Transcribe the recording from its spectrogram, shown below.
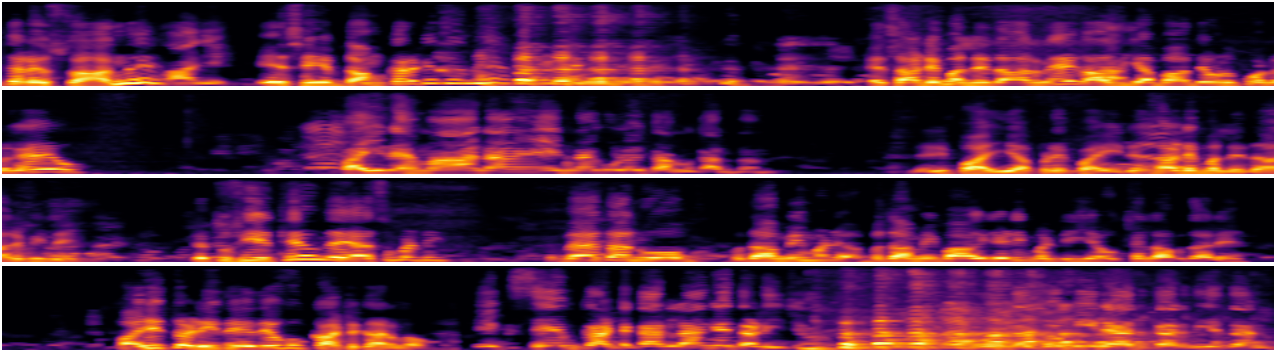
ਤੁਹਾਡੇ ਉਸਤਾਦ ਨੇ? ਹਾਂਜੀ। ਇਹ ਸੇਬ ਦਮ ਕਰਕੇ ਦਿੰਦੇ ਆ? ਇਹ ਸਾਡੇ ਮਹੱਲੇਦਾਰ ਨੇ ਗਾਜ਼ੀਆਬਾਦ ਦੇ ਹੁਣ ਭੁੱਲ ਗਏ ਉਹ। ਭਾਈ ਰਹਿਮਾਨ ਆ ਇਹਨਾਂ ਕੋਲੋਂ ਹੀ ਕੰਮ ਕਰਦਾ। ਨਹੀਂ ਭਾਈ ਆਪਣੇ ਭਾਈ ਨੇ ਸਾਡੇ ਮਹੱਲੇਦਾਰ ਵੀ ਨੇ। ਤੇ ਤੁਸੀਂ ਇੱਥੇ ਹੁੰਦੇ ਐ ਇਸ ਮੰਡੀ? ਤੇ ਮੈਂ ਤੁਹਾਨੂੰ ਉਹ ਬਦਾਮੀ ਮੰਡ- ਬਦਾਮੀ ਬਾਗ ਜਿਹੜੀ ਮੰਡੀ ਆ ਉੱਥੇ ਲੱਭਦਾ ਰਿਹਾ। ਭਾਈ ਧੜੀ ਦੇ ਦਿਓ ਕੋਈ ਘੱਟ ਕਰ ਲਓ। ਇੱਕ ਸੇਬ ਘੱਟ ਕਰ ਲਾਂਗੇ ਧੜੀ ਚੋਂ। ਹੁਣ ਦੱਸੋ ਕੀ ਰਾਇਤ ਕਰ ਦਈਏ ਤੁਹਾਨੂੰ?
